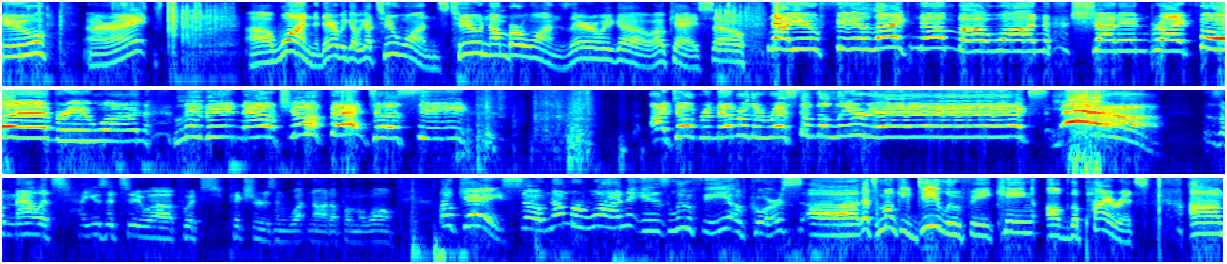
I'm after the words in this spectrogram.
Two. All right. Uh, one. There we go. We got two ones. Two number ones. There we go. Okay, so now you feel like number one, shining bright for everyone, living out your fantasy. I don't remember the rest of the lyrics. Yeah! This is a mallet. I use it to uh, put pictures and whatnot up on the wall. Okay, so number one is Luffy, of course. Uh, that's Monkey D. Luffy, King of the Pirates. Um,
